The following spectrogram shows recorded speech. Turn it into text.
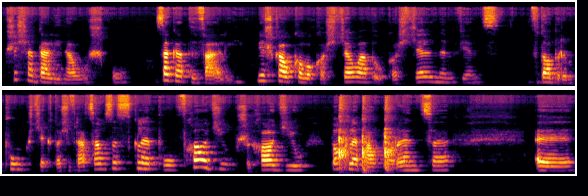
przysiadali na łóżku, zagadywali. Mieszkał koło kościoła, był kościelnym, więc w dobrym punkcie ktoś wracał ze sklepu, wchodził, przychodził, poklepał po ręce. E,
